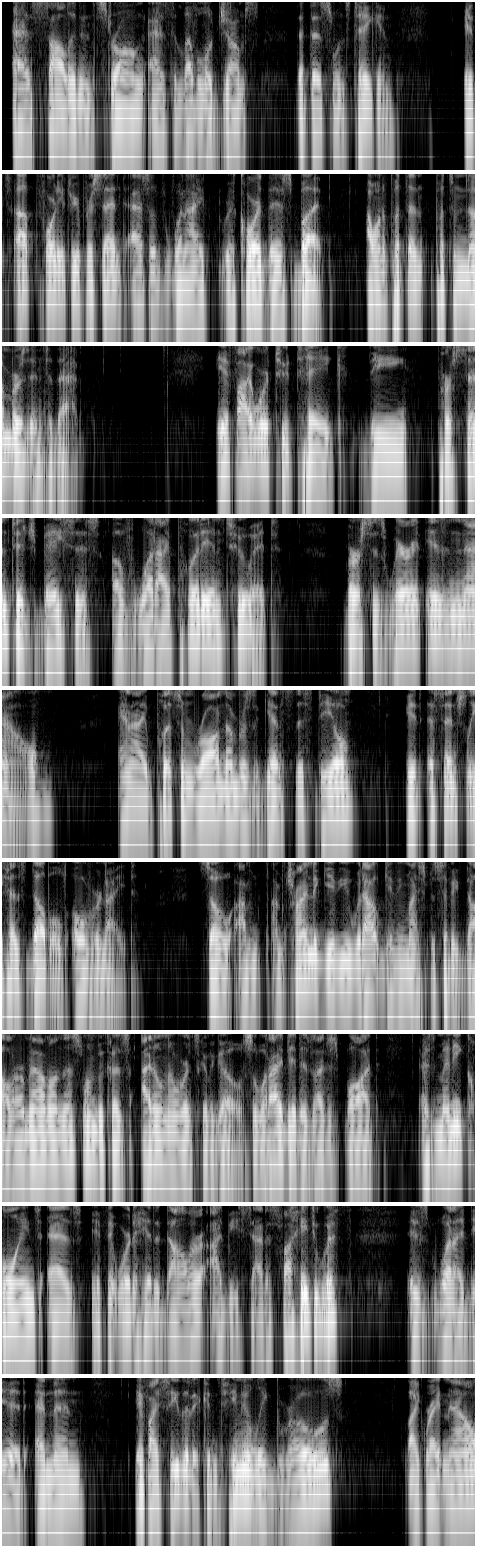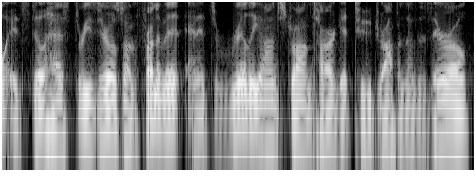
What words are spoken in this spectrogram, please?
as solid and strong as the level of jumps that this one's taken. It's up 43% as of when I record this, but I want to put the, put some numbers into that. If I were to take the percentage basis of what I put into it versus where it is now, and I put some raw numbers against this deal, it essentially has doubled overnight. So I'm I'm trying to give you without giving my specific dollar amount on this one because I don't know where it's going to go. So what I did is I just bought as many coins as if it were to hit a dollar, I'd be satisfied with is what I did. And then if I see that it continually grows, like right now, it still has three zeros on front of it and it's really on strong target to drop another zero.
